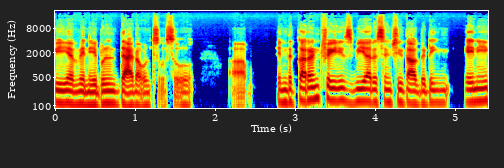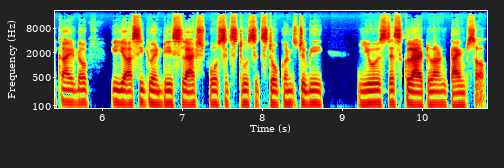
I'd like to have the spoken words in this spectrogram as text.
We have enabled that also. So uh, in the current phase, we are essentially targeting any kind of ERC20 slash 4626 tokens to be used as collateral on TimeSwap.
